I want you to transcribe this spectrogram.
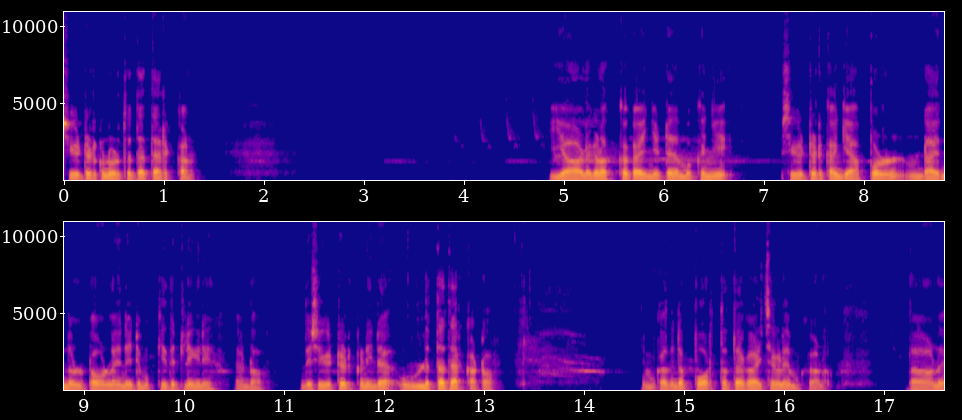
ഷീട്ട് എടുക്കുന്നിടത്തത്തെ തിരക്കാണ്. ഈ ആളുകളൊക്കെ കഴിഞ്ഞിട്ട് നമുക്കിനി ഷീട്ട് എടുക്കാൻ ഗ്യാപ്പ് ഉണ്ടായിരുന്നുള്ളൂ കേട്ടോ ഓൺലൈനായിട്ട് ബുക്ക് ചെയ്തിട്ടില്ലെങ്കിൽ കണ്ടോ? ഇത് ഷീട്ട് എടുക്കണതിന്റെ ഉള്ളിലത്തെ തിരക്കാട്ടോ. നമുക്കതിന്റെ പുറത്തത്തെ കാഴ്ചകൾ നമുക്ക് കാണാം. ഇതാണ്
